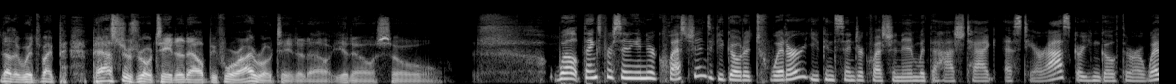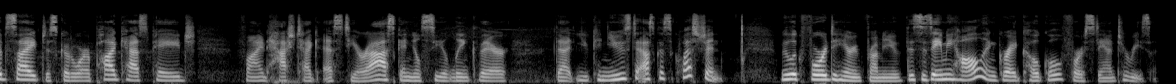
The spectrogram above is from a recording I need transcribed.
in other words, my pastors rotated out before I rotated out. You know, so. Well, thanks for sending in your questions. If you go to Twitter, you can send your question in with the hashtag STRask, or you can go through our website. Just go to our podcast page, find hashtag STRask, and you'll see a link there that you can use to ask us a question. We look forward to hearing from you. This is Amy Hall and Greg Koukl for Stand to Reason.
